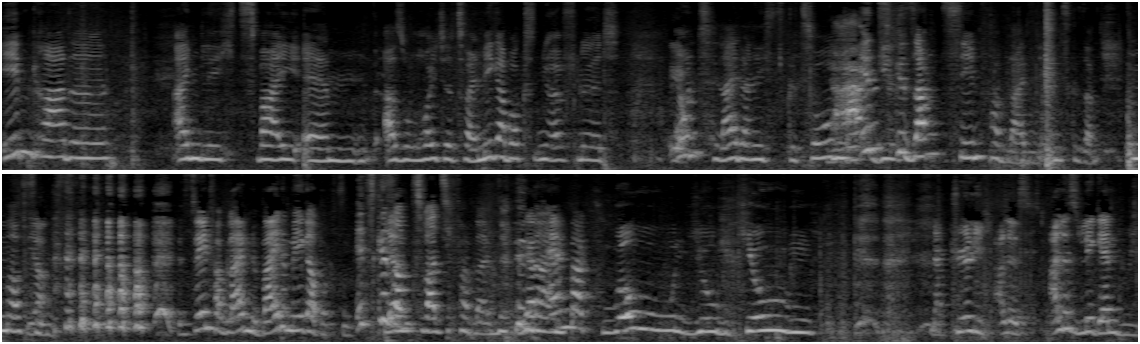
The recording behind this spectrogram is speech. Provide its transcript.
Eben gerade eigentlich zwei, ähm, also heute zwei Megaboxen geöffnet. Ja. Und leider nichts gezogen. Ja, Insgesamt zehn verbleibende. Insgesamt. Immer fünf. Ja. Zehn verbleibende, beide Megaboxen. Insgesamt 20 verbleibende. Wir haben Nein. Amber Crow und Yo gezogen. Natürlich alles, alles Legendary.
